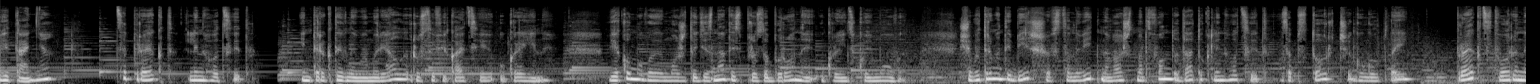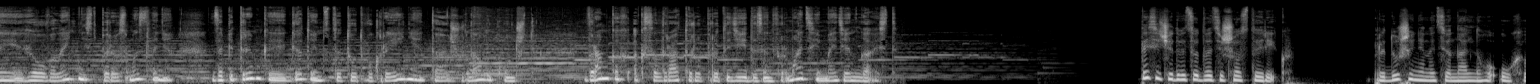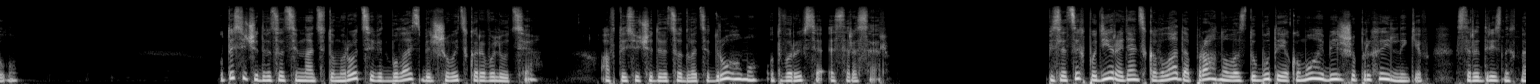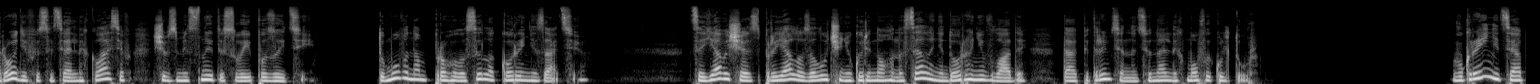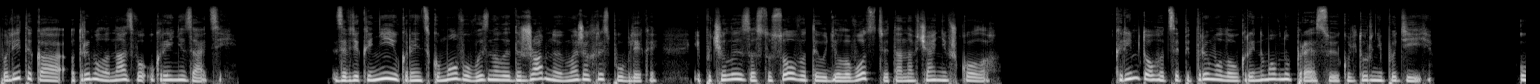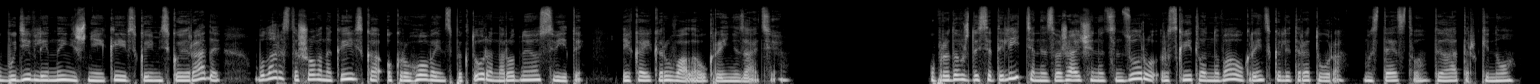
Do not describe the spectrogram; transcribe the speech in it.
Вітання! Це проект Лінгвоцид інтерактивний меморіал русифікації України, в якому ви можете дізнатись про заборони української мови. Щоб отримати більше, встановіть на ваш смартфон додаток Лінгвоцид з App Store чи Google Play. Проект створений ГО валентність переосмислення за підтримки Ґете-Інститут в Україні та журналу Куншт в рамках акселератору протидії дезінформації Медіангайст. 1926 рік придушення національного ухилу. У 1917 році відбулася більшовицька революція, а в 1922-му утворився СРСР. Після цих подій радянська влада прагнула здобути якомога більше прихильників серед різних народів і соціальних класів, щоб зміцнити свої позиції. Тому вона проголосила коренізацію. Це явище сприяло залученню корінного населення до органів влади та підтримці національних мов і культур. В Україні ця політика отримала назву українізації. Завдяки ній українську мову визнали державною в межах республіки і почали застосовувати у діловодстві та навчанні в школах. Крім того, це підтримувало україномовну пресу і культурні події. У будівлі нинішньої Київської міської ради була розташована Київська округова інспектура народної освіти, яка й керувала українізацією. Упродовж десятиліття, незважаючи на цензуру, розквітла нова українська література, мистецтво, театр, кіно.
